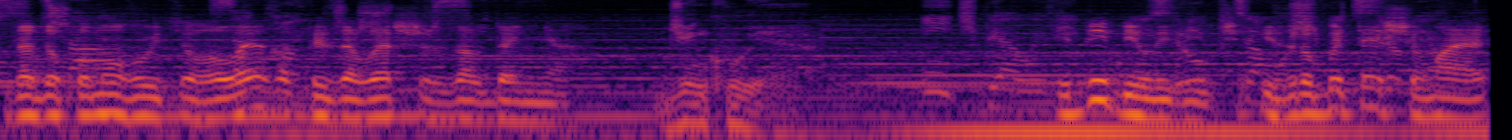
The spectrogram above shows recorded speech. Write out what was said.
За допомогою цього леза ти завершиш завдання. Dziękuję. Іди, білий вівче, і зроби те, що має,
